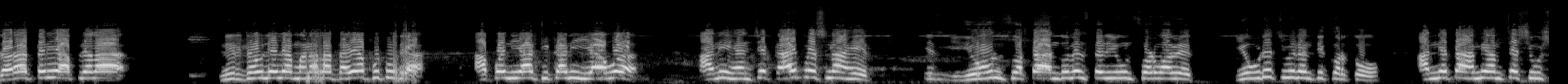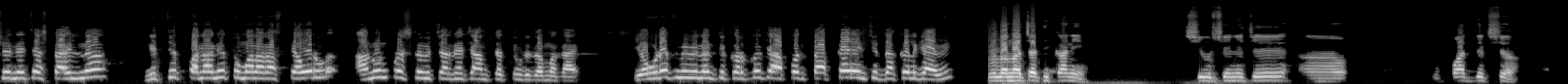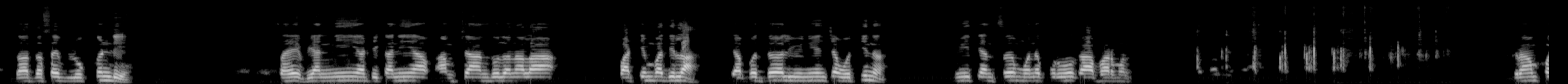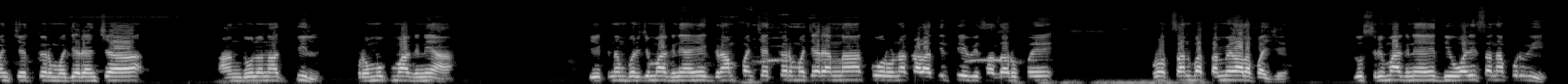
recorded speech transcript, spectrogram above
जरा तरी आपल्याला निर्ढवलेल्या मनाला दया फुटू द्या. आपण या ठिकाणी यावं. आणि ह्यांचे काय प्रश्न आहेत येऊन स्वतः आंदोलन स्थळी येऊन सोडवावेत एवढीच विनंती करतो. अन्यथा आम्ही आमच्या शिवसेनेच्या स्टाईलनं निश्चितपणाने तुम्हाला रस्त्यावर आणून प्रश्न विचारण्याची आमच्यात तेवढी धमक आहे. एवढंच मी विनंती करतो की आपण तात्काळ यांची दखल घ्यावी. आंदोलनाच्या ठिकाणी शिवसेनेचे अं, उपाध्यक्ष दादासाहेब लोखंडे साहेब यांनी या ठिकाणी आमच्या आंदोलनाला पाठिंबा दिला. त्याबद्दल युनियनच्या वतीनं मी त्यांचं मनपूर्वक आभार मानतो. ग्रामपंचायत कर्मचाऱ्यांच्या आंदोलनातील प्रमुख मागण्या एक नंबरची मागणी आहे ग्रामपंचायत कर्मचाऱ्यांना कोरोना काळातील तेवीस हजार रुपये प्रोत्साहन भत्ता मिळाला पाहिजे. दुसरी मागणी आहे दिवाळी सणापूर्वी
